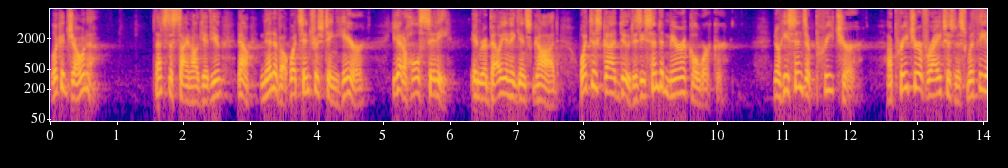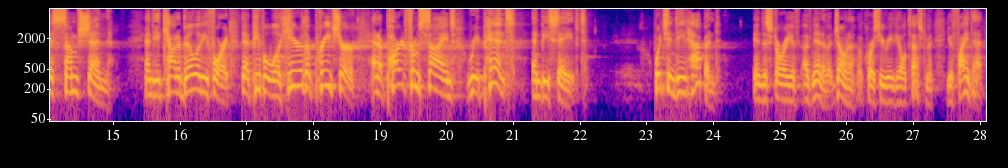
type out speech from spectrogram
Look at Jonah. That's the sign I'll give you. Now, Nineveh, what's interesting here, you got a whole city in rebellion against God. What does God do? Does he send a miracle worker? No, he sends a preacher, a preacher of righteousness with the assumption and the accountability for it that people will hear the preacher and apart from signs, repent and be saved. Which indeed happened in the story of, of Nineveh. Jonah, of course, you read the Old Testament, you find that.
